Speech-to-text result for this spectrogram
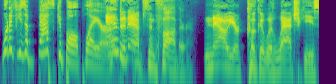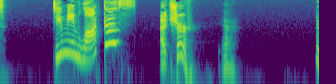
what if he's a basketball player? And an absent father. now you're cooking with latchkeys? Do you mean latkes? Uh, sure. Yeah.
